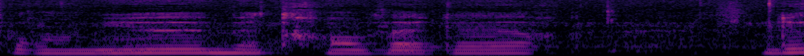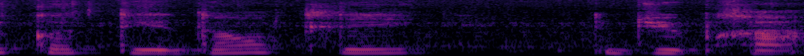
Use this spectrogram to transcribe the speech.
pour mieux mettre en valeur le côté dentelé du bras.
